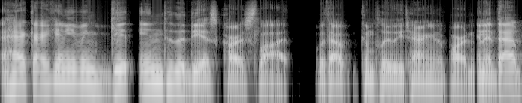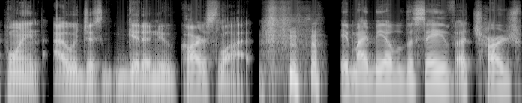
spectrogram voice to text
Heck, I can't even get into the DS cart slot without completely tearing it apart. And at that point, I would just get a new cart slot. it might be able to save a charge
